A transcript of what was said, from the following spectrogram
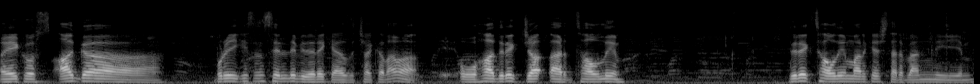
Ayakos aga. Burayı kesin seride bilerek yazdı çakal ama e, oha direkt cevap verdi tavlayayım. Direkt tavlayayım arkadaşlar ben de iyiyim.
